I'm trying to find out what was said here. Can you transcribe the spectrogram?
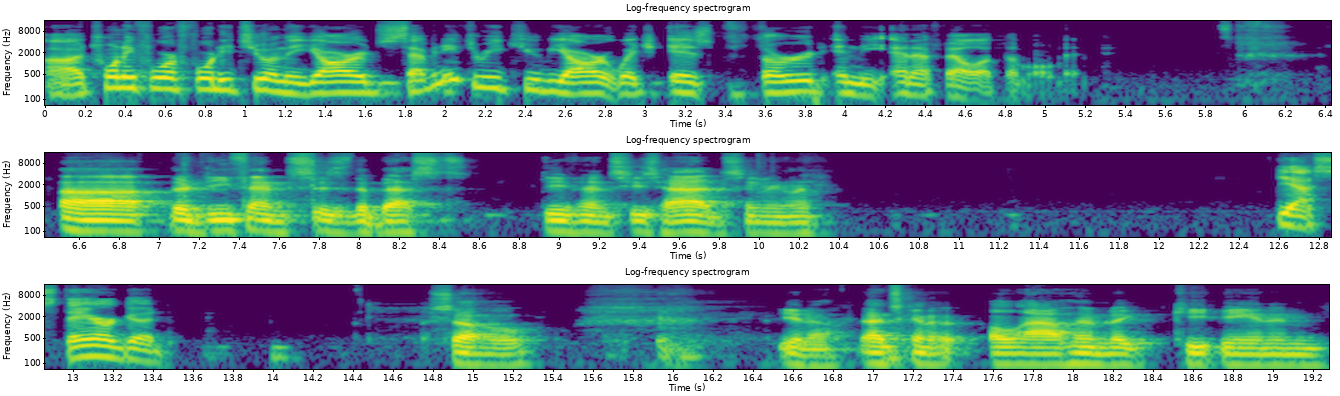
Uh, 24 42 on the yards, 73 QBR, which is third in the NFL at the moment. Uh, their defense is the best defense he's had, seemingly. Yes, they are good. So, you know, that's going to allow him to keep being in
